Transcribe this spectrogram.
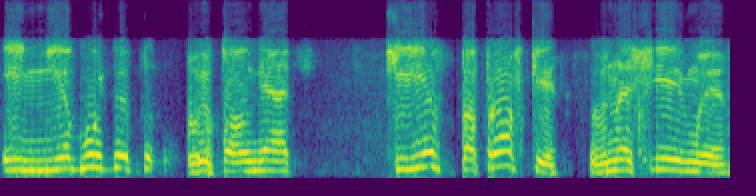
и не будут выполнять Киев поправки, вносимые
